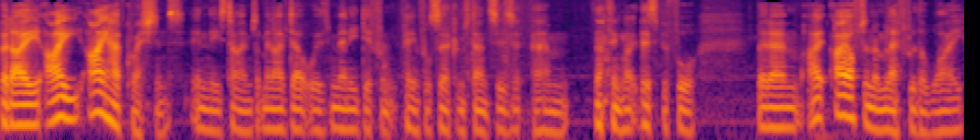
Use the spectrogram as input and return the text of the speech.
But I, I, I have questions in these times. I mean, I've dealt with many different painful circumstances, um, nothing like this before. But um, I, I often am left with a why.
